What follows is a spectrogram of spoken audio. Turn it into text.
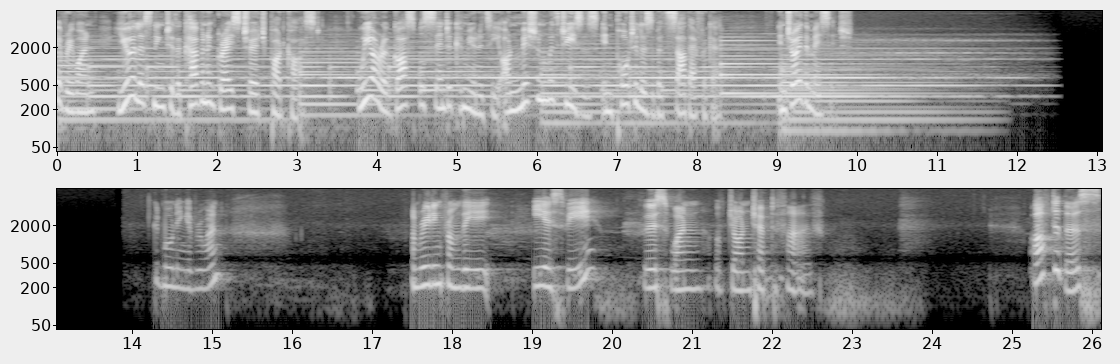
everyone, you're listening to the Covenant Grace Church podcast. We are a gospel centered community on mission with Jesus in Port Elizabeth, South Africa. Enjoy the message. Good morning, everyone. I'm reading from the ESV, verse 1 of John chapter 5. After this,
